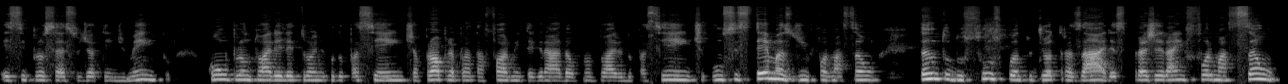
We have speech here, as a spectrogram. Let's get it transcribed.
esse processo de atendimento com o prontuário eletrônico do paciente, a própria plataforma integrada ao prontuário do paciente, com sistemas de informação, tanto do SUS quanto de outras áreas, para gerar informação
